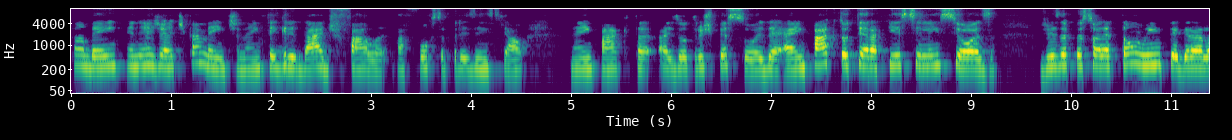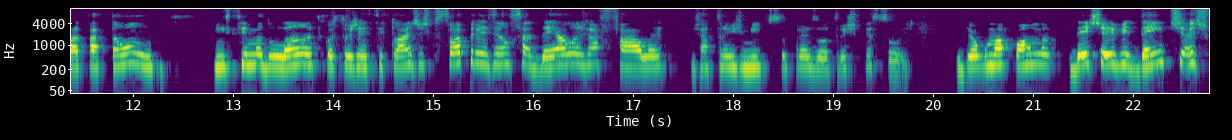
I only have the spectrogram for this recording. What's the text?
também energeticamente, né? A integridade fala, a força presencial né, impacta as outras pessoas. É a impactoterapia silenciosa às vezes a pessoa é tão íntegra, ela está tão em cima do lance com as suas reciclagens que só a presença dela já fala, já transmite isso para as outras pessoas. E de alguma forma deixa evidente as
